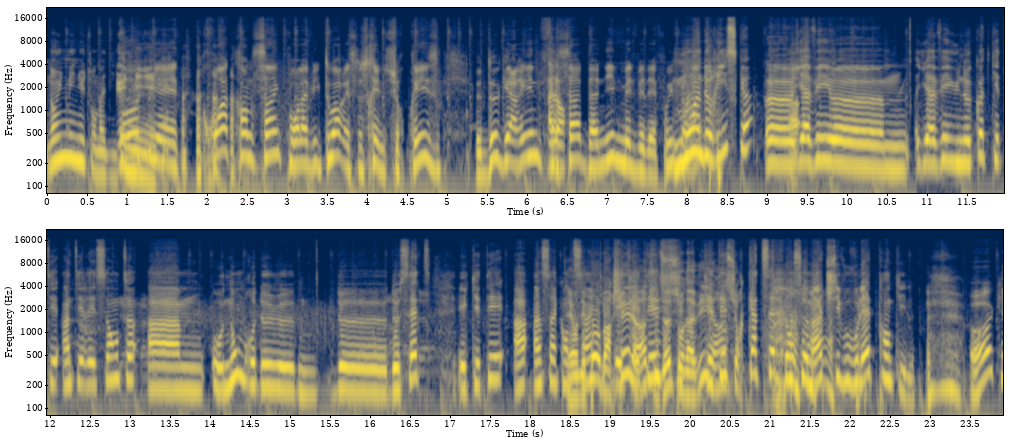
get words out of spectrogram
Non, une minute on m'a dit. ok, 3,35 pour la victoire et ce serait une surprise de Garin face Alors, à Danil Medvedev. Oui. Moins de risques. Euh, Il Ah. y avait, euh, il y avait une cote qui était intéressante à, euh, au nombre de, de, de sets et qui était à 1,55. Et on n'est pas au marché, là, était tu donnes sur- ton avis, Qui hein. était sur 4 sets dans ce match si vous voulez être tranquille. Ok,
